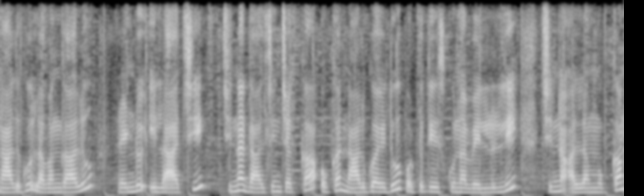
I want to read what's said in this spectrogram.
నాలుగు లవంగాలు రెండు ఇలాచి చిన్న దాల్చిన చెక్క ఒక నాలుగు ఐదు పొట్టు తీసుకున్న వెల్లుల్లి చిన్న అల్లం ముక్క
